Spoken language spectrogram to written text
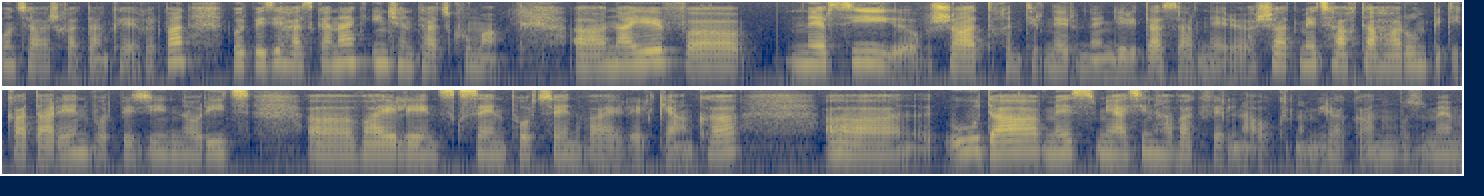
ո՞նց է աշխատանքը եղել, բան, որ เป զի հասկանանք ինչ ընթացքում է։ Նաև ներսի շատ խնդիրներ ունեն երիտասարդները, շատ մեծ հաղթահարում պիտի կատարեն, որ เป զի նորից վայելեն, սկսեն, փորձեն վայելել կյանքը ու դա մեզ միասին հավաքվելն է օգնում իրականում ուզում եմ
